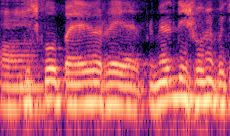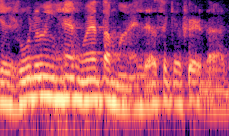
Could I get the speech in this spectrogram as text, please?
É... Desculpa, eu errei, é primeiro de junho, porque julho ninguém aguenta mais, essa que é a verdade.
